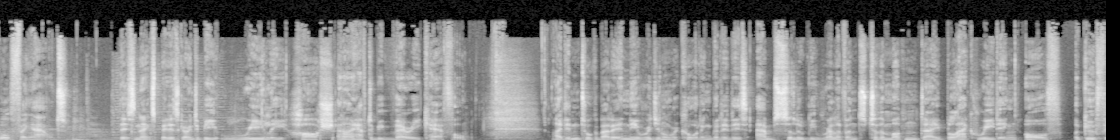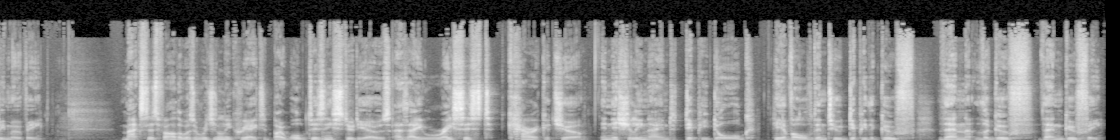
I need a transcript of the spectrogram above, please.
wolfing out. This next bit is going to be really harsh, and I have to be very careful. I didn't talk about it in the original recording, but it is absolutely relevant to the modern day black reading of a Goofy movie. Max's father was originally created by Walt Disney Studios as a racist caricature, initially named Dippy Dog. He evolved into Dippy the Goof, then The Goof, then Goofy.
